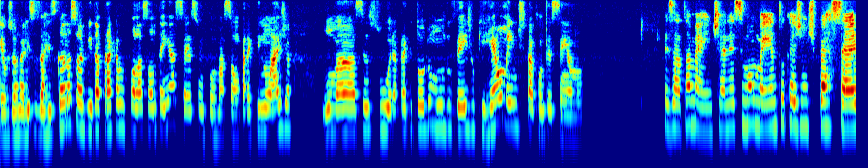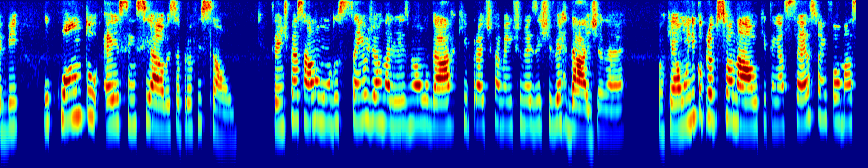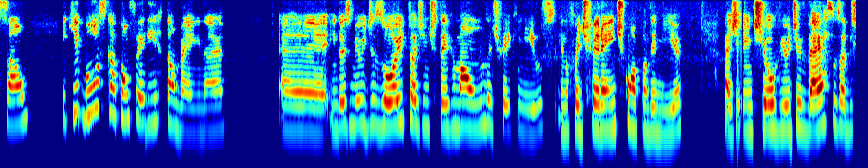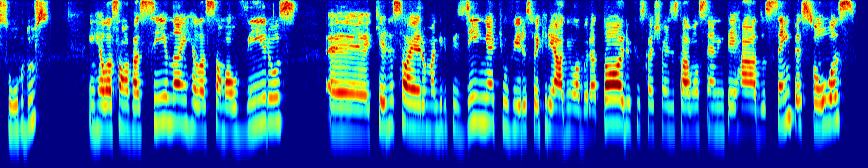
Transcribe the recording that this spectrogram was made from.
os jornalistas arriscando a sua vida para que a população tenha acesso à informação, para que não haja uma censura, para que todo mundo veja o que realmente está acontecendo. Exatamente. É nesse momento que a gente percebe o quanto é essencial essa profissão. Se a gente pensar no mundo sem o jornalismo, é um lugar que praticamente não existe verdade, né? Porque é o único profissional que tem acesso à informação e que busca conferir também, né? É, em 2018, a gente teve uma onda de fake news e não foi diferente com a pandemia. A gente ouviu diversos absurdos em relação à vacina, em relação ao vírus, é, que ele só era uma gripezinha, que o vírus foi criado em laboratório, que os caixões estavam sendo enterrados sem pessoas.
